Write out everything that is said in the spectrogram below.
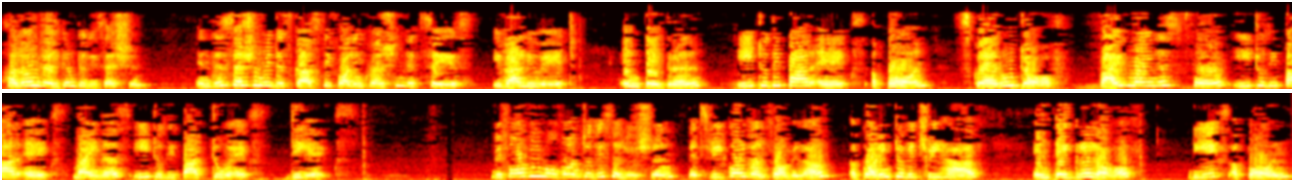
Hello and welcome to the session. In this session we discuss the following question which says evaluate integral e to the power x upon square root of 5 minus 4 e to the power x minus e to the power 2x dx. Before we move on to the solution, let's recall one formula according to which we have integral of dx upon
